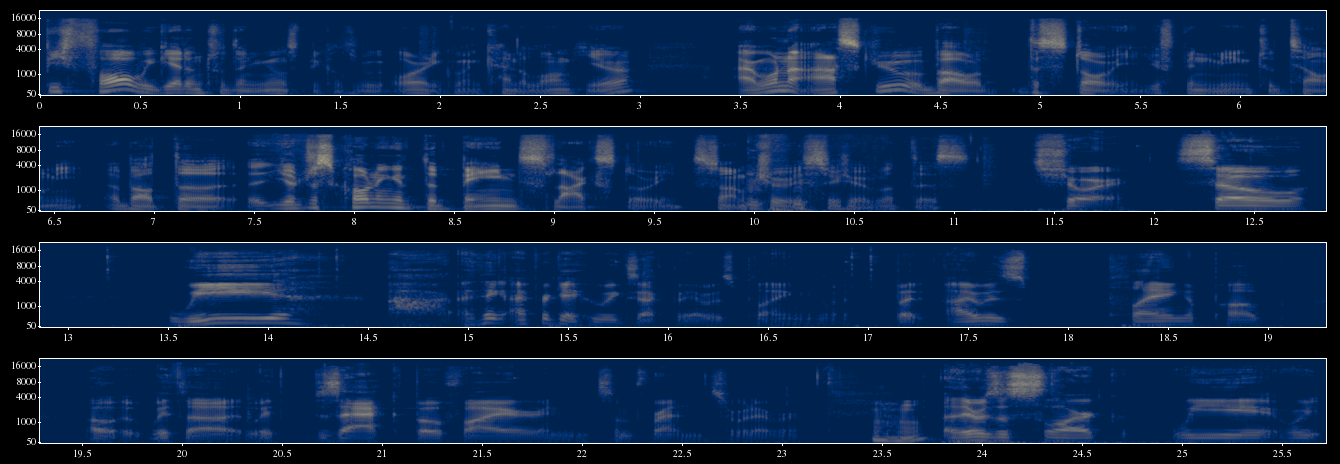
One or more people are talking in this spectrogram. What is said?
before we get into the news, because we're already going kind of long here, I want to ask you about the story you've been meaning to tell me about the. You're just calling it the Bane Slag story, so I'm curious to hear about this. Sure. So we ah, I think I forget who exactly I was playing with, but I was playing a pub oh with uh with Zach, Bowfire and some friends or whatever. Mhm. Uh, there was a Slark. We we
